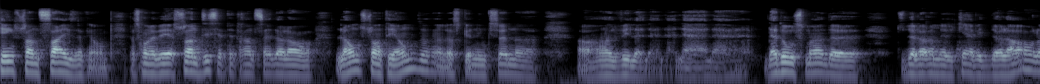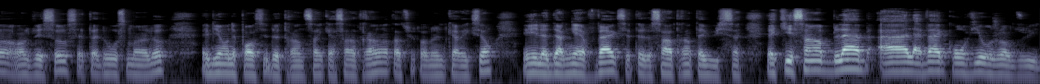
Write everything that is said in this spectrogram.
75, 76, parce qu'on avait 70, c'était 35 dollars long, 71, lorsque Nixon a, enlevé l'adossement du dollar américain avec de l'or, enlevé ça, cet adossement-là, eh bien, on est passé de 35 à 130, ensuite on a une correction, et la dernière vague, c'était de 130 à 800, et qui est semblable à la vague qu'on vit aujourd'hui.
